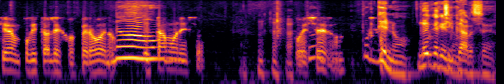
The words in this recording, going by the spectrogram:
Queda un poquito lejos, pero bueno, No. estamos en eso. Puede ser, ¿no? ¿Por qué no? No hay ¿Por que achicarse.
